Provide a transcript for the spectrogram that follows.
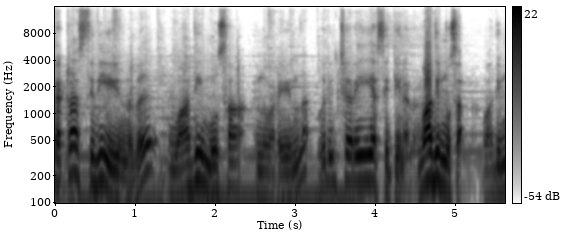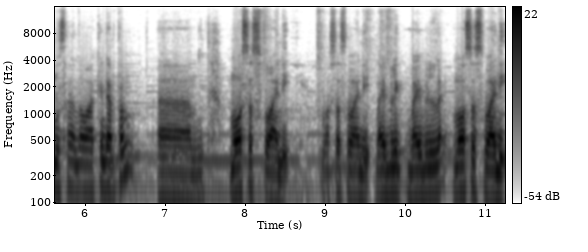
പെട്ര സ്ഥിതി ചെയ്യുന്നത് വാദി മൂസ എന്ന് പറയുന്ന ഒരു ചെറിയ സിറ്റിയിലാണ്. വാദി മൂസ. വാദി മൂസ എന്ന വാക്കിന്റെ അർത്ഥം മോസസ് വാലി. മോസസ് വാലി. ബൈബിളിൽ ബൈബിളിലെ മോസസ് വാലി.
